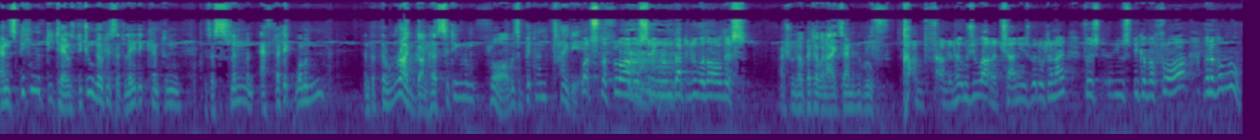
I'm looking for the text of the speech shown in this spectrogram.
And speaking of details, did you notice that Lady Kempton is a slim and athletic woman? And that the rug on her sitting room floor was a bit untidy? What's the floor of her sitting room got to do with all this? I shall know better when I examine the roof. Confound it, Holmes, you are a Chinese riddle tonight. First you speak of a floor, then of a roof.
